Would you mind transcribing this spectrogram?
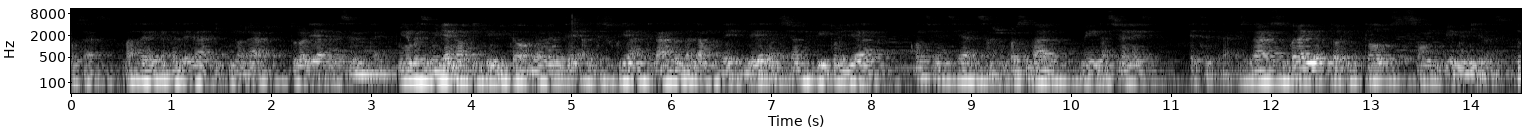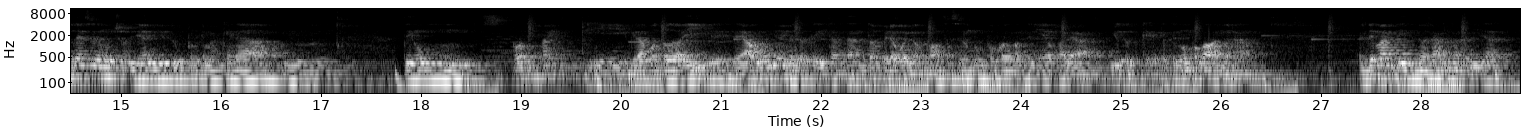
cosas, vas a tener que aprender a ignorar tu realidad presente. Mi nombre es Emiliano y te invito obviamente a que te suscribas a este canal donde hablamos de ley de atracción, espiritualidad, conciencia, desarrollo personal, meditaciones, etc. Es un canal súper abierto y todos son bienvenidos. No a hacer muchos videos en YouTube porque más que nada mmm, tengo un Spotify y grabo todo ahí desde audio y no tengo que editar tanto, pero bueno, vamos a hacer un, poco de contenido para YouTube que lo tengo un poco abandonado. El tema de ignorar la realidad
